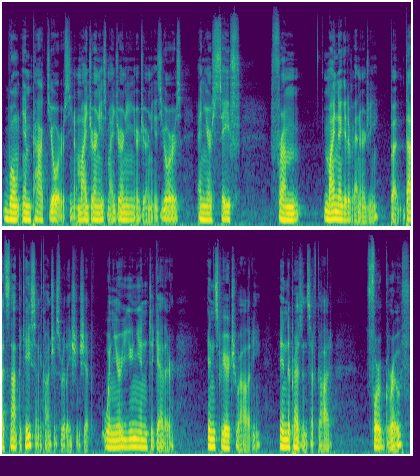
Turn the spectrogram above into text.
won't impact yours. You know, my journey is my journey and your journey is yours, and you're safe from my negative energy. But that's not the case in a conscious relationship. When you're union together in spirituality, in the presence of God, for growth,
